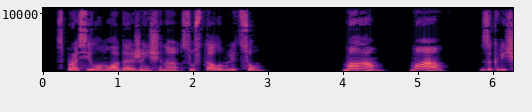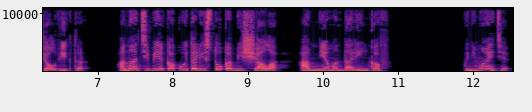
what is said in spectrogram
– спросила молодая женщина с усталым лицом. «Мам! Мам!» – закричал Виктор. «Она тебе какой-то листок обещала, а мне мандаринков!» «Понимаете,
